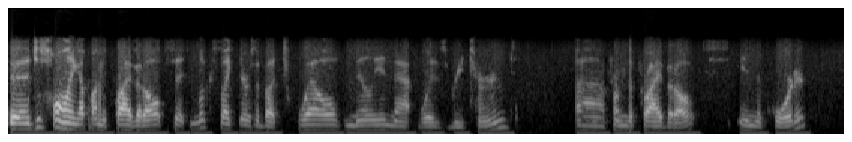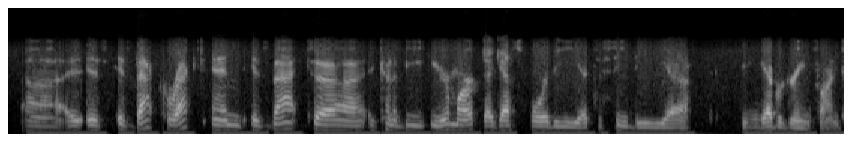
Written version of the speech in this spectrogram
just following up on the private alts, it looks like there's about 12 million that was returned uh, from the private alts in the quarter. Uh, is that correct? And is that uh, gonna be earmarked, I guess, for the to seed the evergreen fund?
